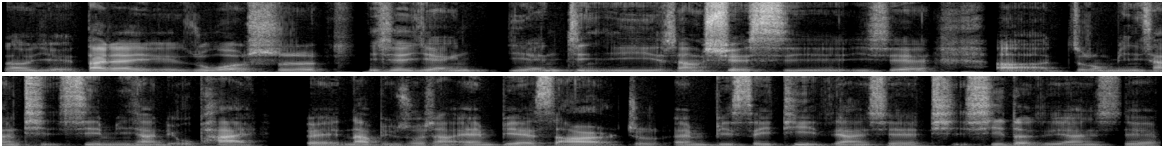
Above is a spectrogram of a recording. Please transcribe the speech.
那也大家也如果是一些严严谨意义上学习一些啊这种冥想体系、冥想流派。对，那比如说像 MBSR，就是 MBCT 这样一些体系的这样一些，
